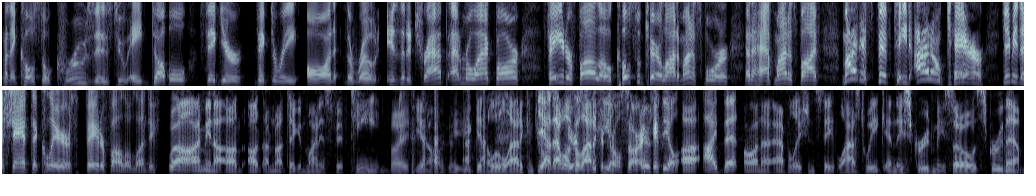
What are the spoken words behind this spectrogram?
I think Coastal cruises to a double figure victory on the road. Is it a trap, Admiral Ackbar? Fade or follow. Coastal Carolina minus four and a half, minus five, minus 15. I don't care. Give me the Chanticleers. Fade or follow, Lundy. Well, I mean, I, am not taking minus 15, but, you know, you're getting a little out of control. Yeah, that was Here's a lot of control. Deal. Sorry. Here's the deal. Uh, I bet on uh, Appalachian State last week, and they screwed me. So screw them.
